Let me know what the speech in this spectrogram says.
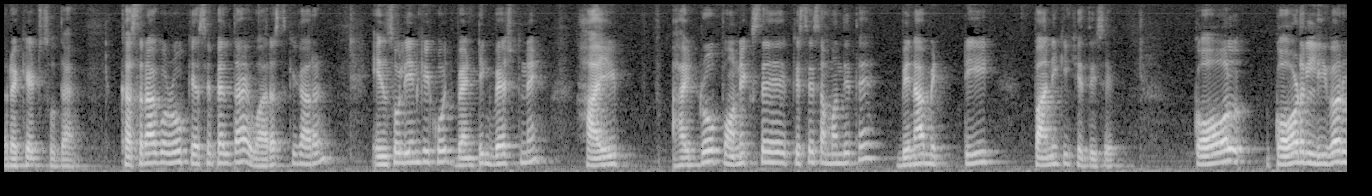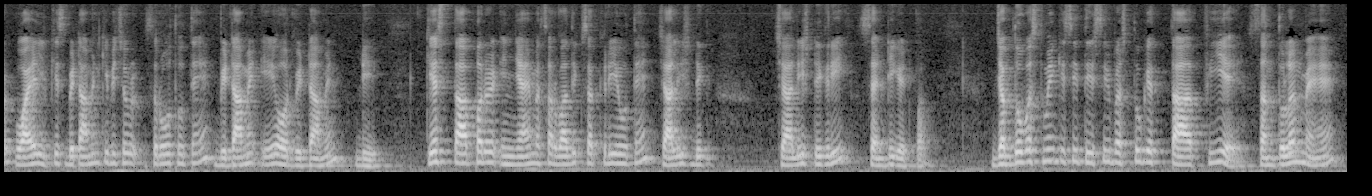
रैकेट्स होता है। खसरा को रोग कैसे फैलता है? वायरस के कारण। इंसुलिन की खोज वेंटिंग वेस्ट ने हाई हाइड्रोपोनिक्स से किससे संबंधित है? बिना मिट्टी पानी की खेती से। कॉल, कॉड, लीवर ऑयल किस विटामिन के भी स्रोत होते हैं? विटामिन ए और विटामिन डी किस ताप पर इंजाइम सर्वाधिक सक्रिय होते हैं? 40 डिग्री 40 डिग्री सेंटीग्रेड पर। जब दो वस्तुएँ किसी तीसरी वस्तु के तापीय संतुलन में हैं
